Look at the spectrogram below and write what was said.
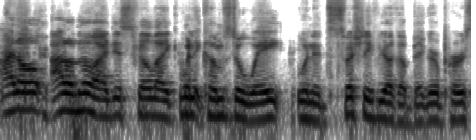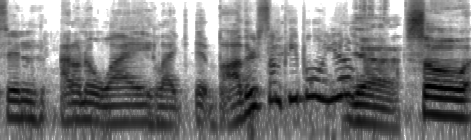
I don't I don't know. I just feel like when it comes to weight, when it's especially if you're like a bigger person, I don't know why like it bothers some people, you know? Yeah. So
